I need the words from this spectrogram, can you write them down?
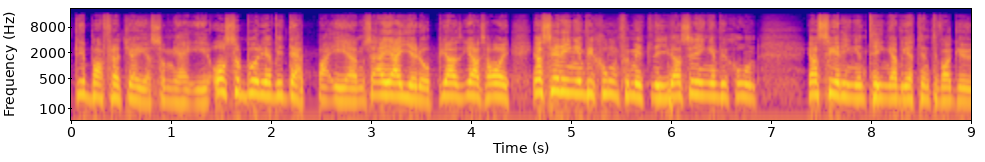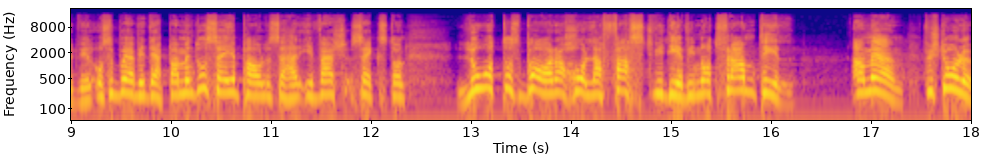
det är bara för att jag är som jag är. Och så börjar vi deppa igen. Så, jag ger upp, jag, jag, har, jag ser ingen vision för mitt liv, jag ser ingen vision jag ser ingenting, jag vet inte vad Gud vill. Och så börjar vi deppa. Men då säger Paulus så här i vers 16, låt oss bara hålla fast vid det vi nått fram till. Amen. Förstår du?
